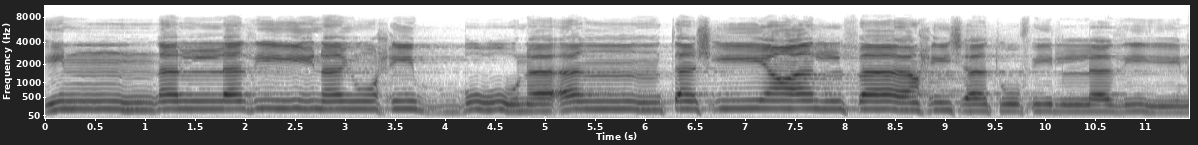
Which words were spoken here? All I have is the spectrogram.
إن الذين يحبون أن تشيع الفاحشة في الذين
